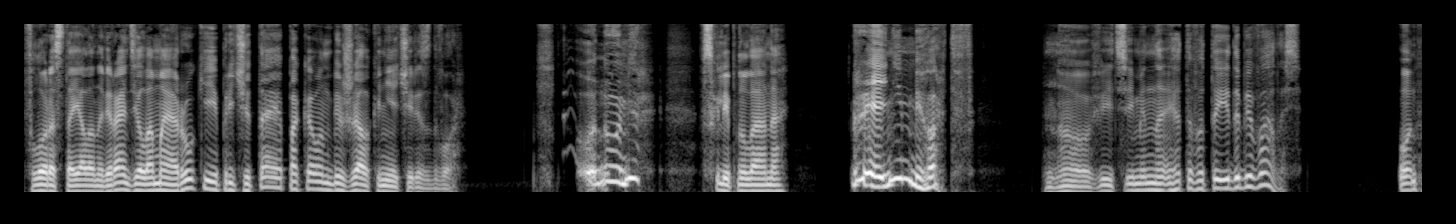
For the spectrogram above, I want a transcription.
Флора стояла на веранде, ломая руки и причитая, пока он бежал к ней через двор. «Он умер!» — всхлипнула она. «Рейни мертв!» «Но ведь именно этого ты и добивалась». Он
